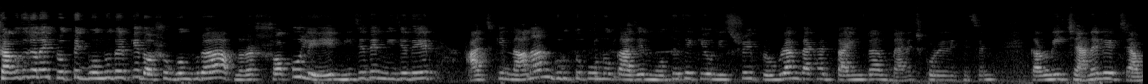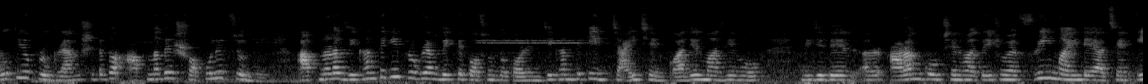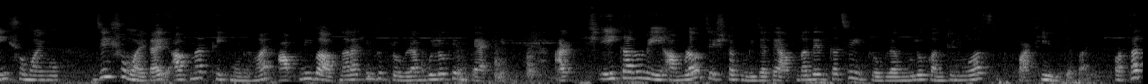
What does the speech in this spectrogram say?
স্বাগত জানাই প্রত্যেক বন্ধুদেরকে। দর্শক বন্ধুরা, আপনারা সকলে নিজেদের নিজেদের আজকে নানান গুরুত্বপূর্ণ কাজের মধ্যে থেকেও নিশ্চয়ই প্রোগ্রাম দেখার টাইমটা ম্যানেজ করে রেখেছেন। কারণ এই চ্যানেলের যাবতীয় প্রোগ্রাম সেটা তো আপনাদের সকলের জন্যই। আপনারা যেখান থেকেই প্রোগ্রাম দেখতে পছন্দ করেন, যেখান থেকেই চাইছেন, কাজের মাঝে হোক, নিজেদের আর আরাম করছেন, হয়তো এই সময় ফ্রি মাইন্ডে আছেন, এই সময় হোক যে সময়টাই আপনার ঠিক মনে হয়, আপনি বা আপনারা কিন্তু প্রোগ্রামগুলোকে দেখেন। আর এই কারণেই আমরাও চেষ্টা করি যাতে আপনাদের কাছে এই প্রোগ্রামগুলো কন্টিনিউয়াস পাঠিয়ে দিতে পারি। অর্থাৎ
